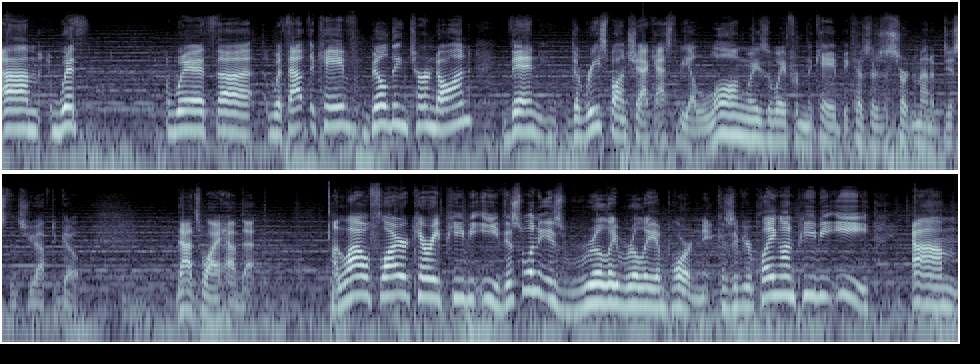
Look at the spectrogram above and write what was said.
Um, with with uh, without the cave building turned on, then the respawn shack has to be a long ways away from the cave because there's a certain amount of distance you have to go. That's why I have that. Allow flyer carry PvE. This one is really, really important because if you're playing on PvE um,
